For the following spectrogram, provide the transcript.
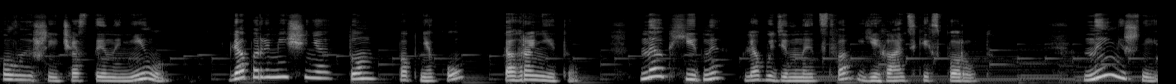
колишні частини Нілу для переміщення тонн вапняку та граніту, необхідних для будівництва гігантських споруд. Нинішні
